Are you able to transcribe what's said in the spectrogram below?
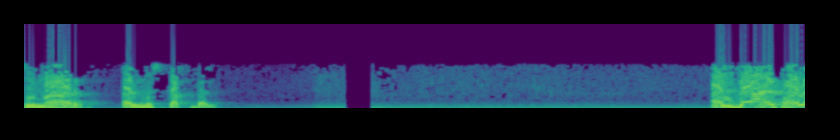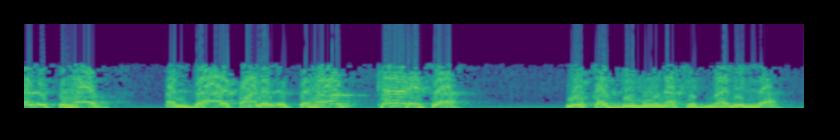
ثمار المستقبل. الباعث على الاضطهاد الباعث على الاضطهاد كارثة يقدمون خدمة لله.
